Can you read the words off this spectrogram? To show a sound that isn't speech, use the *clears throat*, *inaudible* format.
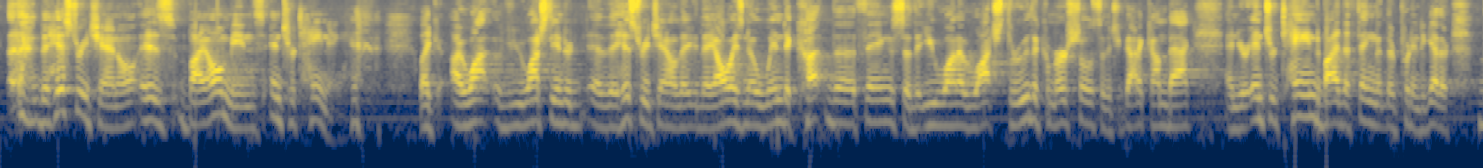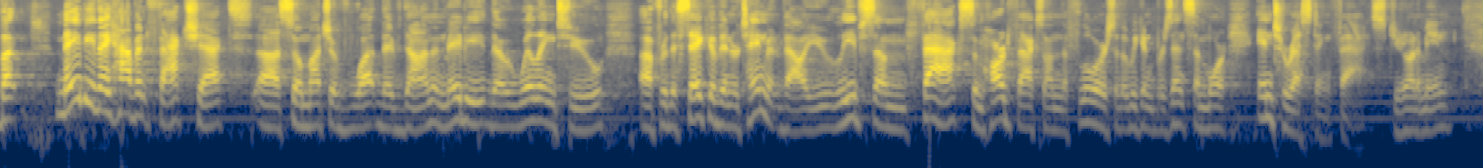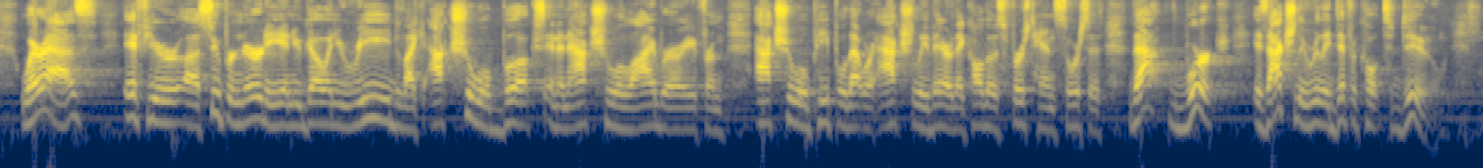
*clears throat* the History Channel is, by all means, entertaining. *laughs* like I want, if you watch the, uh, the History Channel, they, they always know when to cut the things so that you want to watch through the commercials so that you got to come back and you're entertained by the thing that they're putting together. But maybe they haven't fact checked uh, so much of what they've done, and maybe they're willing to, uh, for the sake of entertainment value, leave some facts, some hard facts on the floor so that we can present some more interesting facts. Do you know what I mean? Whereas, if you're uh, super nerdy and you go and you read like actual books in an actual library from actual people that were actually there, they call those firsthand sources, that work is actually really difficult to do.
